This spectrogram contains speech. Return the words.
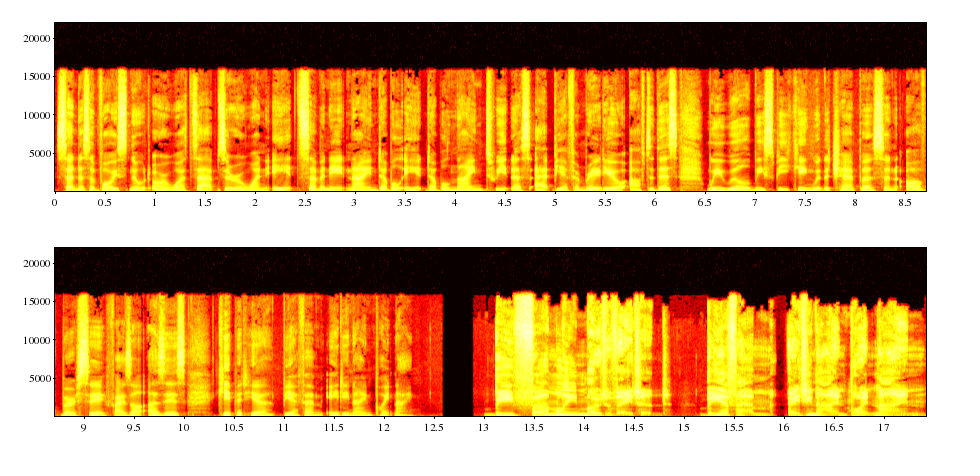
Send us a voice note or WhatsApp 018 789 8899. Tweet us at BFM Radio. After this, we will be speaking with the chairperson of Bersih, Faisal Aziz. Keep it here, BFM 89.9. Be firmly motivated. BFM 89.9.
